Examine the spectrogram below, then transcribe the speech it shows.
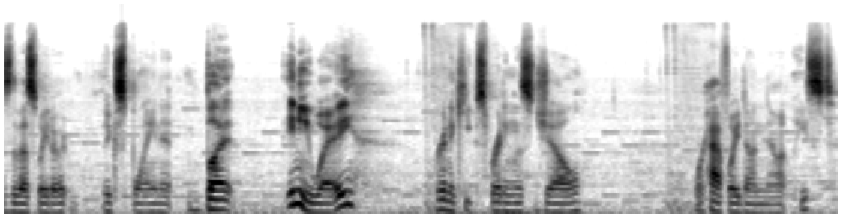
is the best way to explain it. But anyway, we're to keep spreading this gel. We're halfway done now, at least.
